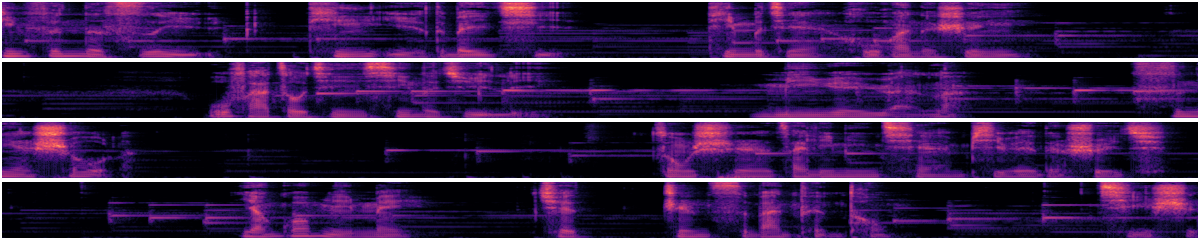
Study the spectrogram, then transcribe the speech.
听风的私语，听雨的悲泣，听不见呼唤的声音，无法走进心的距离。明月圆了，思念瘦了，总是在黎明前疲惫的睡去。阳光明媚，却针刺般疼痛。其实，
